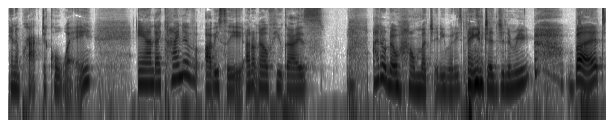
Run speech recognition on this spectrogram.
in a practical way. And I kind of obviously, I don't know if you guys I don't know how much anybody's paying attention to me, but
